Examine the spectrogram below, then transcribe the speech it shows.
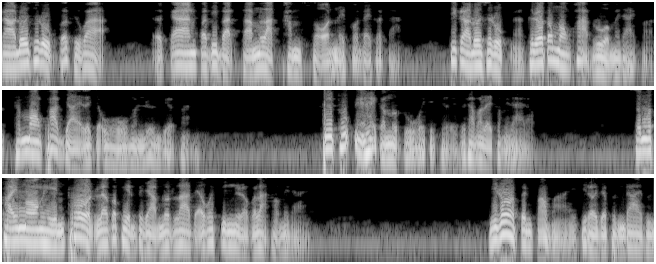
กล่าวโดยสรุปก็คือว่าการปฏิบัติตามหลักคำสอนในข้อใดก็ตามที่กล่าวโดยสรุปนะคือเราต้องมองภาพรวมไม่ได้ก่อน ถ้ามองภาพใหญ่แล้วจะโอ้โหมันเรื่องเยอะมาก คือทุกเนี่ยให้กำหนดรู้ไว้เฉยๆไปทำอะไรก็ไม่ได้หรอกสมุทัยมองเห็นโทษแล้วก็เพียรพยายามลดละแต่เอาก็จริงเนี่ยเราก็ละเขาไม่ได้นิโรธเป็นเป้าหมายที่เราจะพึงได้พึง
